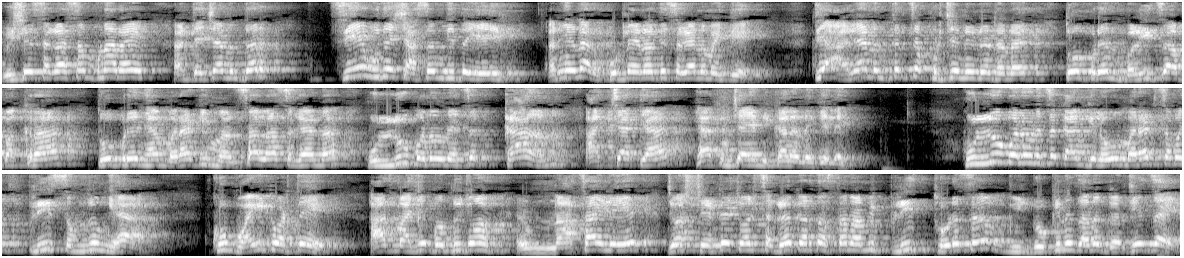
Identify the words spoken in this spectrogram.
विषय सगळा संपणार आहे आणि त्याच्यानंतर जे उद्या शासन तिथं येईल आणि येणार कुठलं येणार ते सगळ्यांना माहिती आहे. ते आल्यानंतरचा पुढचे निर्णय ठरणार आहेत तोपर्यंत बळीचा बकरा तोपर्यंत ह्या मराठी माणसाला सगळ्यांना हुल्लू बनवण्याचं काम आजच्या त्या ह्या तुमच्या या निकालाने केलंय. हुल्लू बनवण्याचं काम केलं. हो मराठी समाज प्लीज समजून घ्या. खूप वाईट वाटतंय. आज माझे बंधू जेव्हा नाचायले जेव्हा स्टेटस सगळं करत असताना आम्ही प्लीज थोडंसं डोकीनं जाणं गरजेचं आहे.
